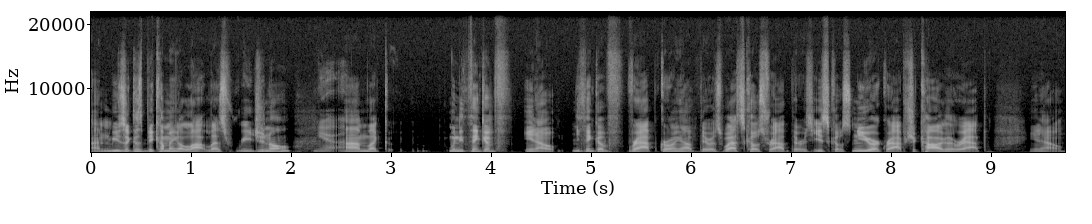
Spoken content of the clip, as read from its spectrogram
and music is becoming a lot less regional. Yeah. Um, like when you think of you know you think of rap growing up, there was West Coast rap, there was East Coast, New York rap, Chicago rap, you know,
